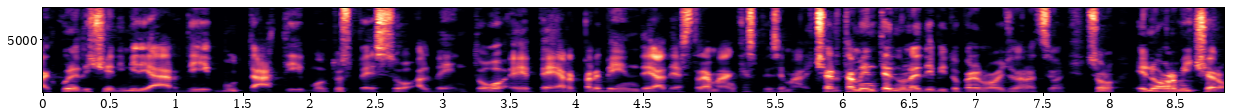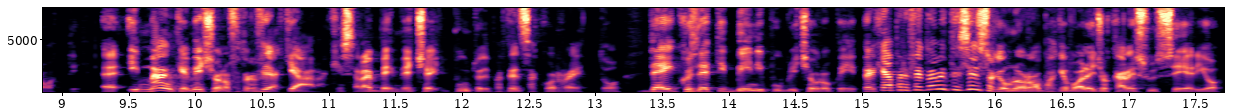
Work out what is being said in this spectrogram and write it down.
alcune decine di miliardi buttati molto spesso al vento e per prebende a destra e a manca spese male. Certamente non è debito per le nuove generazioni, sono enormi cerotti. Eh, manca invece una fotografia chiara, che sarebbe invece il punto di partenza corretto, dei cosiddetti beni pubblici europei, perché ha perfettamente senso che un'Europa che vuole giocare sul serio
